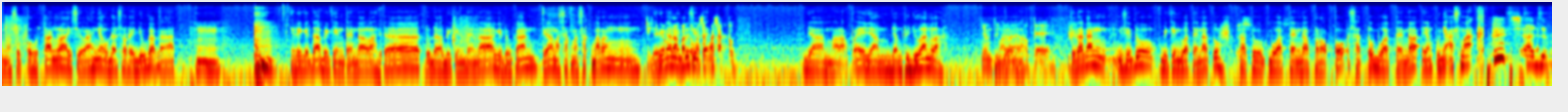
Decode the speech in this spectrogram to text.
masuk ke hutan lah istilahnya udah sore juga kan Hmm. jadi kita bikin tenda lah udah bikin tenda gitu kan kita masak-masak bareng jadi Jam kan itu masak-masak tuh? Jam apa ya jam jam tujuan lah Jam tujuan. lah. Oke. kita kan di situ bikin dua tenda tuh satu buat tenda perokok satu buat tenda yang punya asma Anjir.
